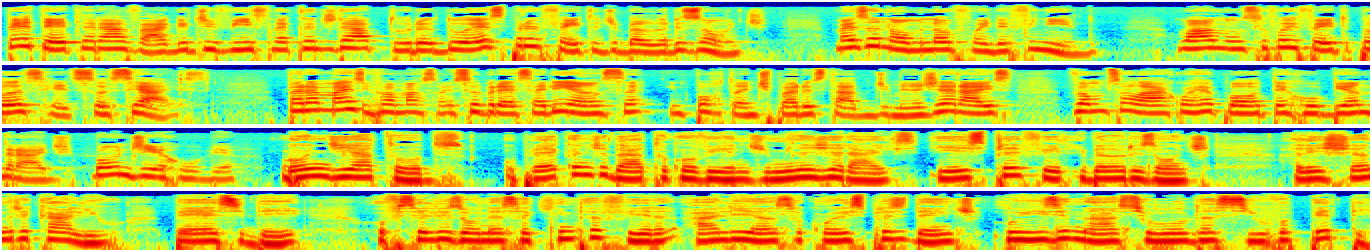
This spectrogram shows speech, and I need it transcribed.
PT terá a vaga de vice na candidatura do ex-prefeito de Belo Horizonte, mas o nome não foi definido. O anúncio foi feito pelas redes sociais. Para mais informações sobre essa aliança, importante para o estado de Minas Gerais, vamos falar com a repórter Rúbia Andrade. Bom dia, Rúbia. Bom dia a todos. O pré-candidato ao governo de Minas Gerais e ex-prefeito de Belo Horizonte, Alexandre Calil, PSD, oficializou nesta quinta-feira a aliança com o ex-presidente Luiz Inácio Lula da Silva, PT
